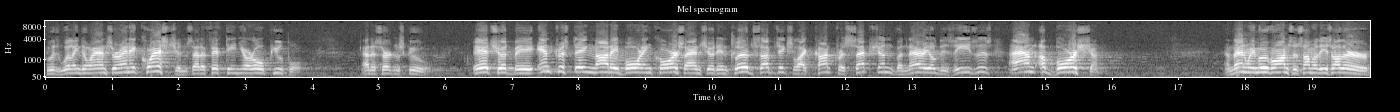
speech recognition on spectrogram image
who is willing to answer any questions that a 15 year old pupil at a certain school. It should be interesting, not a boring course, and should include subjects like contraception, venereal diseases, and abortion. And then we move on to some of these other.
